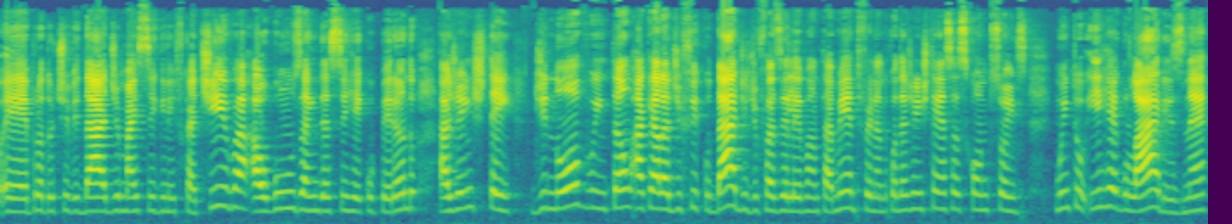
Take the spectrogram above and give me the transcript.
é, produtividade mais significativa, alguns ainda se recuperando. A gente tem, de novo, então, aquela dificuldade de fazer levantamento, Fernando, quando a gente tem essas condições muito irregulares, né,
